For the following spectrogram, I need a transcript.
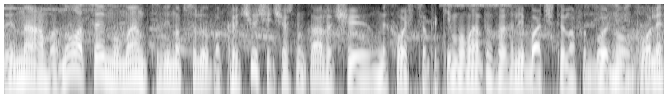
Динамо. Ну а цей момент він абсолютно кричущий, чесно кажучи. Не хочеться такі моменти взагалі бачити на футбольному полі.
